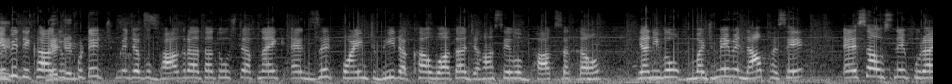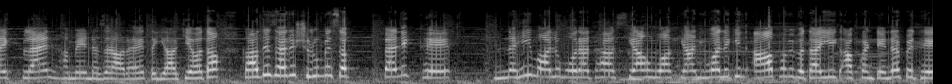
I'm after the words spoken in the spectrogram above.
ये भी दिखा लेकिन फुटेज में जब वो भाग रहा था तो उसने अपना एक एग्जिट पॉइंट भी रखा हुआ था जहाँ से वो भाग सकता हो। यानी वो मजमे में ना फंसे ऐसा उसने पूरा एक प्लान हमें नज़र आ रहा है तैयार किया हुआ था। कादिर ज़ाहिर शुरू में सब पैनिक थे नहीं मालूम हो रहा था क्या हुआ, क्या नहीं हुआ, लेकिन आप हमें बताइए आप कंटेनर पे थे।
